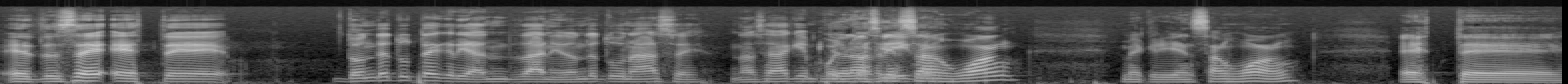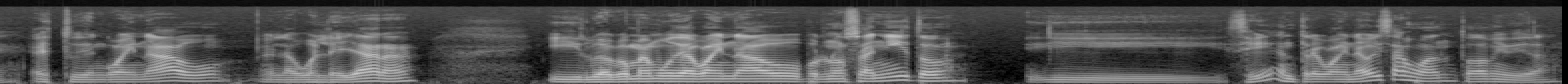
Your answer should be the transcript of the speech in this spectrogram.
Entonces, este, ¿dónde tú te crías, Dani? ¿Dónde tú naces? ¿Naces aquí en Yo Puerto nací en Rico? San Juan, me crié en San Juan, este, estudié en Guaynabo, en la Wesleyana, y luego me mudé a Guaynabo por unos añitos, y sí, entre Guaynabo y San Juan toda mi vida.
